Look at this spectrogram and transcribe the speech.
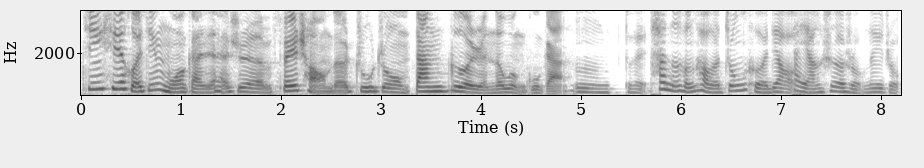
金蝎和金魔感觉还是非常的注重单个人的稳固感。嗯，对，它能很好的中和。和掉太阳射手那种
